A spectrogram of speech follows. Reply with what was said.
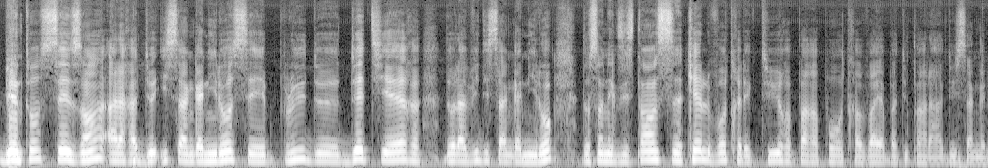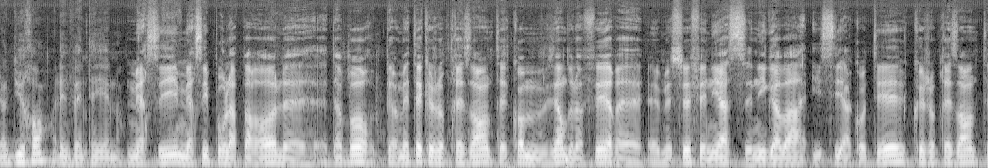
bientôt 16 ans à la radio Isanganiro. C'est plus de deux tiers de la vie d'Isanganiro, de son existence. Quelle votre lecture par rapport au travail abattu par la radio Isanganiro durant les 21 ans? Merci, merci pour la parole. D'abord, permettez que je présente, comme vient de le faire euh, M. Fenias Nigaba ici à côté, que je présente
